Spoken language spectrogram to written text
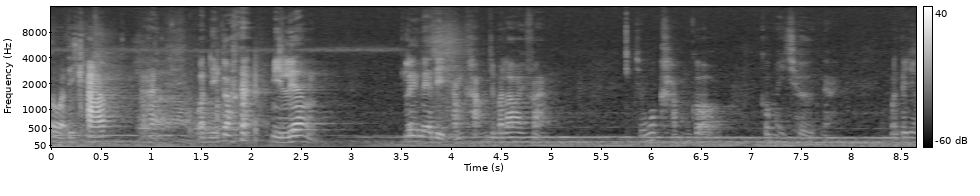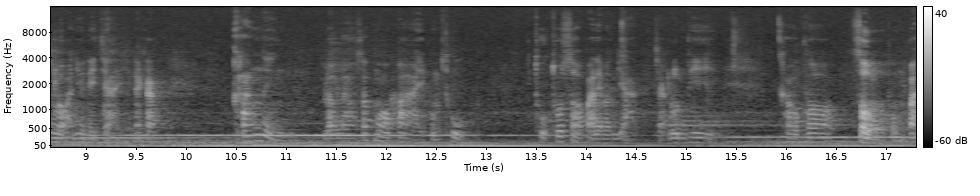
สวัสดีครับนะฮะวันนี้ก็มีเรื่องเรื่องในอดีตขำๆจะมาเล่าให้ฟังจะว่าขำก็ก็ไม่เชิงนะ มันก็ยังหลอนอยู่ในใจนะครับ ครั้งหนึ่งเราเราๆสักมปลายผมถูกถูกทดสอบอะไรบางอย่าง จากรุ่นพี่ เขาก็ส่งผมไป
